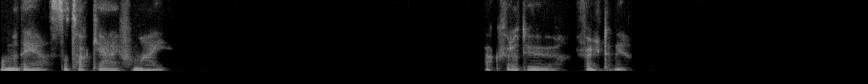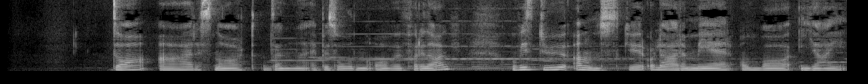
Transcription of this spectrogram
Og med det så takker jeg for meg. Takk for at du fulgte med. Da er snart denne episoden over for i dag. Og hvis du ønsker å lære mer om hva jeg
